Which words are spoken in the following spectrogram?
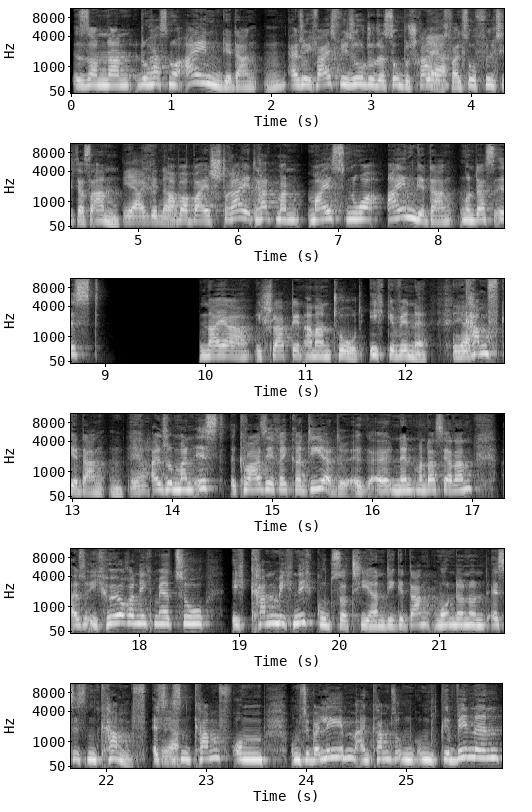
sondern du hast nur einen Gedanken. Also ich weiß, wieso du das so beschreibst, ja. weil so fühlt sich das an. Ja, genau. Aber bei Streit hat man meist nur einen Gedanken und das ist, naja, ich schlag den anderen tot, ich gewinne. Ja. Kampfgedanken. Ja. Also man ist quasi regrediert, äh, äh, nennt man das ja dann. Also ich höre nicht mehr zu, ich kann mich nicht gut sortieren, die Gedanken und, und, und es ist ein Kampf. Es ja. ist ein Kampf um, ums Überleben, ein Kampf um, um Gewinnen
